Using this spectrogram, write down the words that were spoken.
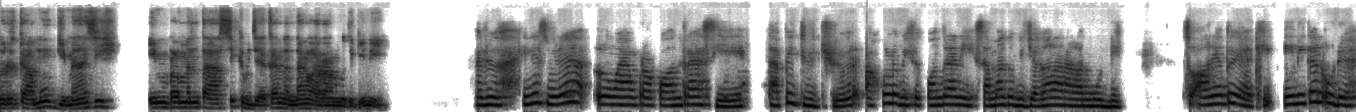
Menurut kamu gimana sih implementasi kebijakan tentang larangan mudik ini? Aduh, ini sebenarnya lumayan pro kontra sih. Tapi jujur, aku lebih ke kontra nih sama kebijakan larangan mudik. Soalnya tuh ya, Ki, ini kan udah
